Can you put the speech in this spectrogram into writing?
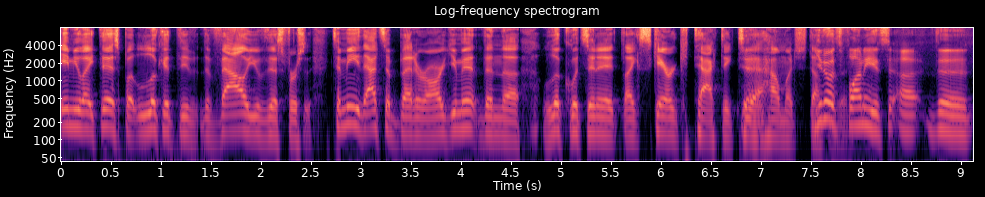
emulate this, but look at the the value of this versus. To me, that's a better argument than the look what's in it like scare tactic to how much stuff. you know is what's in it. funny? It's uh, the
